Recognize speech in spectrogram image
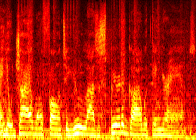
and your giant won't fall until you utilize the Spirit of God within your hands.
